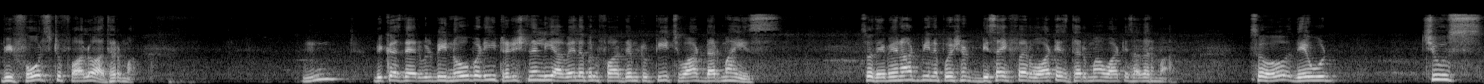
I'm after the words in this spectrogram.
be forced to follow Adharma. Hmm? Because there will be nobody traditionally available for them to teach what Dharma is. So they may not be in a position to decipher what is Dharma, what is Adharma. So they would choose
